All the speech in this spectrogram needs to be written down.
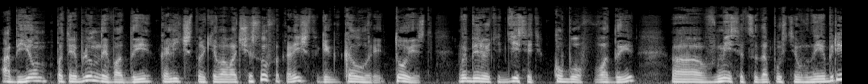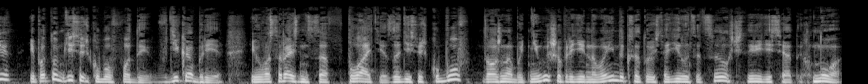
объем потребленной воды, количество киловатт-часов и количество гигакалорий. То есть вы берете 10 кубов воды э, в месяце, допустим, в ноябре, и потом 10 кубов воды в декабре. И у вас разница в плате за 10 кубов должна быть не выше предельного индекса, то есть 11,4. Но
